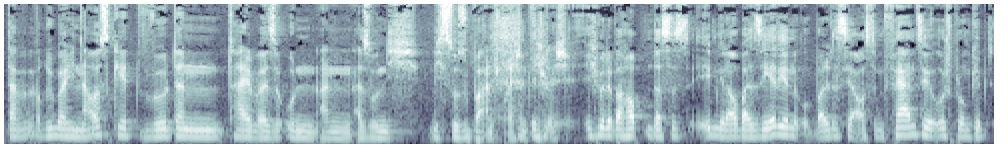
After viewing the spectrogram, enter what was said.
darüber hinausgeht, wird dann teilweise unan, also nicht, nicht so super ansprechend, Ich, finde ich. ich würde behaupten, dass es eben genau bei Serien, weil das ja aus dem Fernsehursprung gibt,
